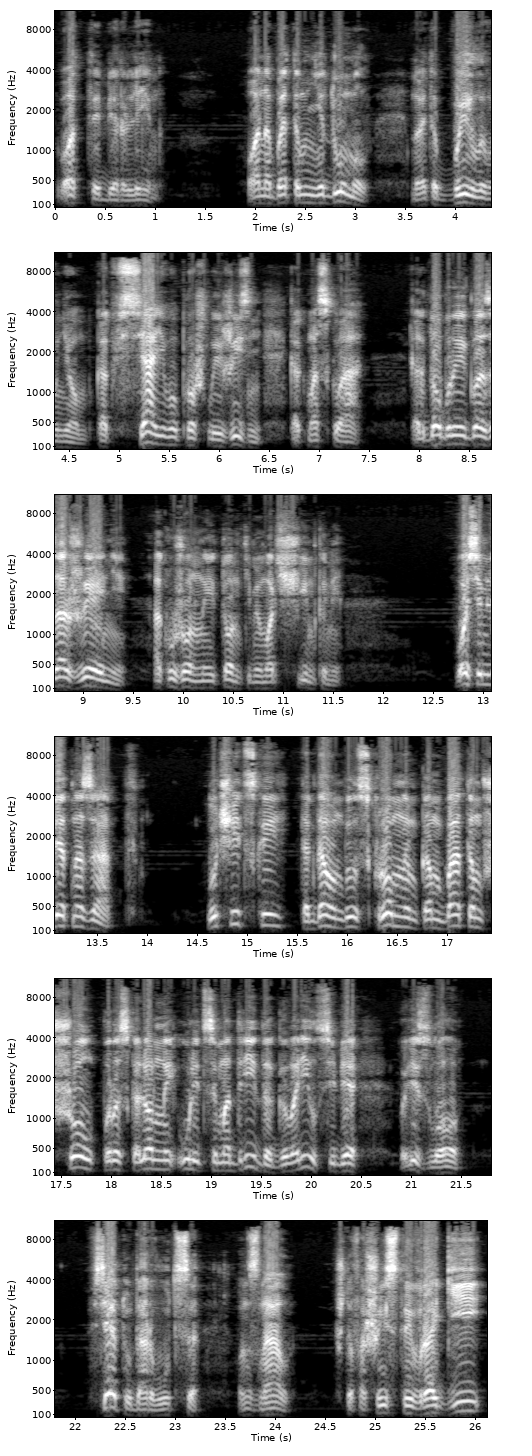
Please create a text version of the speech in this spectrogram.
Вот ты Берлин. Он об этом не думал, но это было в нем, как вся его прошлая жизнь, как Москва, как добрые глаза Жени, окруженные тонкими морщинками. Восемь лет назад Лучицкий, тогда он был скромным комбатом, шел по раскаленной улице Мадрида, говорил себе «повезло, все туда рвутся». Он знал, что фашисты враги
